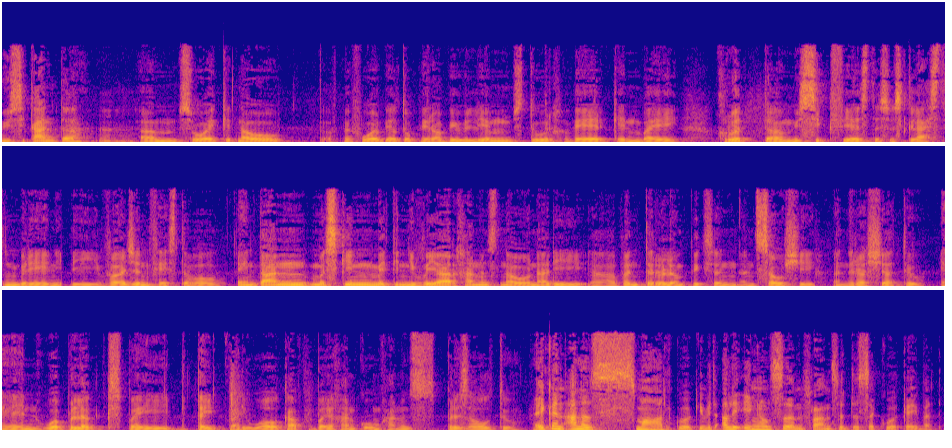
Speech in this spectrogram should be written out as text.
musikante. Ehm um, so ek het nou byvoorbeeld op die Robbie Williams toer gewerk en by groot uh, musiekfeeste soos Glastonbury en die Virgin Festival. En dan miskien met die nuwe jaar gaan ons nou na die uh, Winter Olympics in in Sochi in Russia toe en hopelik by die tyd dat die World Cup by gaan kom gaan ons Brazil toe. Hy kan alles smart kook. Jy weet al die Engelse en Franse dis ek kook hy wat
